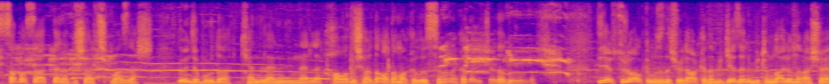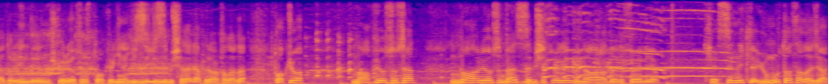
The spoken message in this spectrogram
sabah saatlerinde dışarı çıkmazlar. Önce burada kendilerini dinlerler. Hava dışarıda adam akıllı ısınana kadar içeride dururlar. Diğer sürü halkımızı da şöyle arkadan bir gezelim. Bütün laylonlar aşağıya doğru indirilmiş görüyorsunuz. Tokyo yine gizli gizli bir şeyler yapıyor arkalarda. Tokyo ne yapıyorsun sen? Ne arıyorsun? Ben size bir şey söyleyeyim mi? Ne aradığını söyleyeyim. Kesinlikle yumurta salacak,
